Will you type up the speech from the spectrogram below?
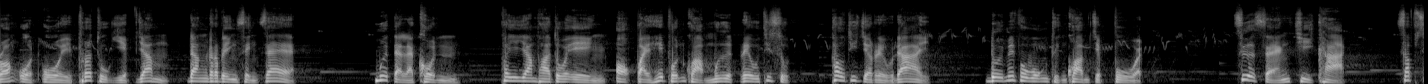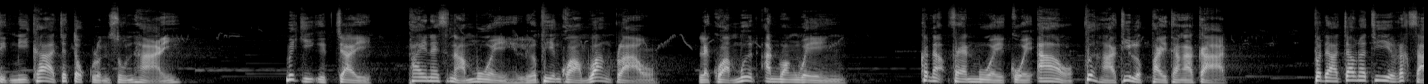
ร้องโอดโอย เพราะถูกเหยียบย่ำดังระเบงเสียงแจ้เมื่อแต่ละคนพยายามพาตัวเองออกไปให้พ้นความมืดเร็วที่สุด เท่าที่จะเร็วได้ โดยไม่พะวงถึงความเจ็บปวด เสื้อแสงฉีกขาด ทรัพย์สินมีค่าจะตกหล่นสูญหาย ไม่กี่อึดใจ ภายในสนามมวยเหลือเพียงความว่างเปล่า และความมืดอันวังเวง ขณะแฟนมวยโกยอ้าว เพื่อหาที่หลบภัยทางอากาศบรรดาเจ้าหน้าที่รักษา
